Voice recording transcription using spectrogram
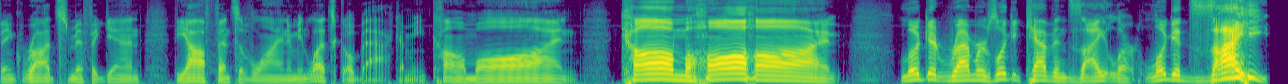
think. Rod Smith again. The offensive line. I mean, let's go back. I mean, come on. Come on. Look at Remmers. Look at Kevin Zeitler. Look at Zeit.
